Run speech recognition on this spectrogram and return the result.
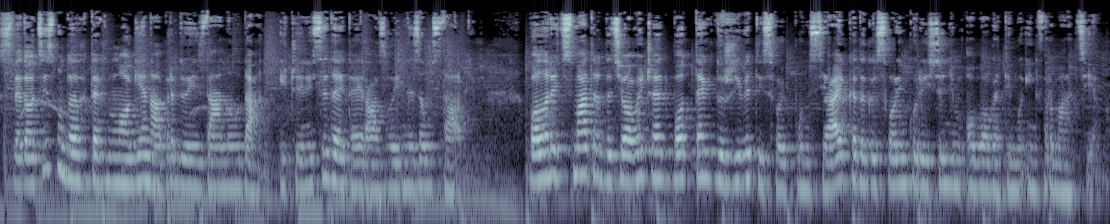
Svedoci smo da tehnologija napreduje iz dana u dan i čini se da je taj razvoj nezaustavljiv. Volarić smatra da će ovaj chatbot tek doživeti svoj pun sjaj kada ga svojim korišćenjem obogatimo informacijama.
